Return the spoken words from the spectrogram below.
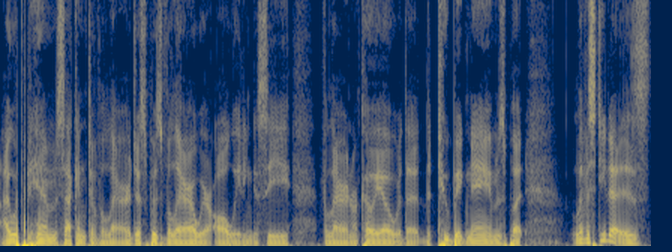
I would put him second to Valera. Just was Valera, we are all waiting to see. Valera and Rocchio were the, the two big names, but Lavastida is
